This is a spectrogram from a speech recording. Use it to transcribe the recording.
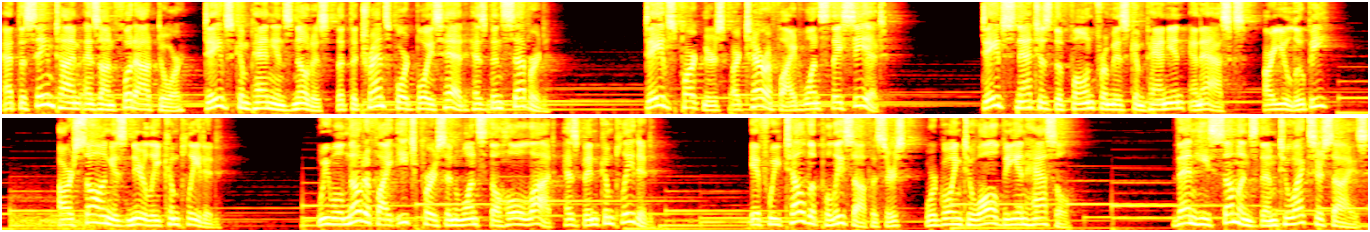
At the same time as on foot outdoor, Dave's companions notice that the transport boy's head has been severed. Dave's partners are terrified once they see it. Dave snatches the phone from his companion and asks, Are you loopy? Our song is nearly completed. We will notify each person once the whole lot has been completed. If we tell the police officers, we're going to all be in hassle. Then he summons them to exercise.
